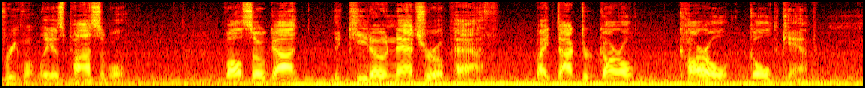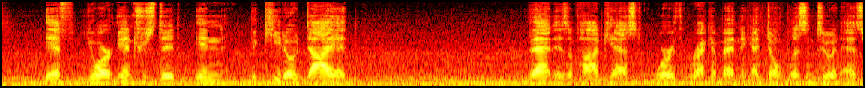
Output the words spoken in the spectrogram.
frequently as possible. I've also got The Keto Naturopath by Dr. Karl, Karl Goldkamp if you are interested in the keto diet, that is a podcast worth recommending. I don't listen to it as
